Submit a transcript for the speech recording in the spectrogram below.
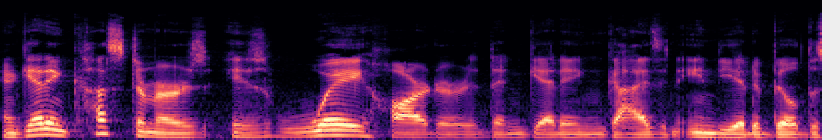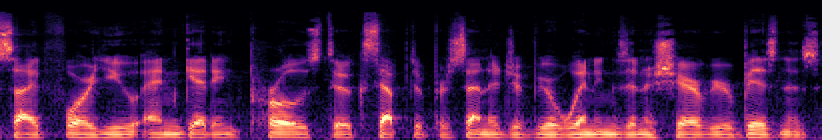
And getting customers is way harder than getting guys in India to build the site for you and getting pros to accept a percentage of your winnings and a share of your business.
